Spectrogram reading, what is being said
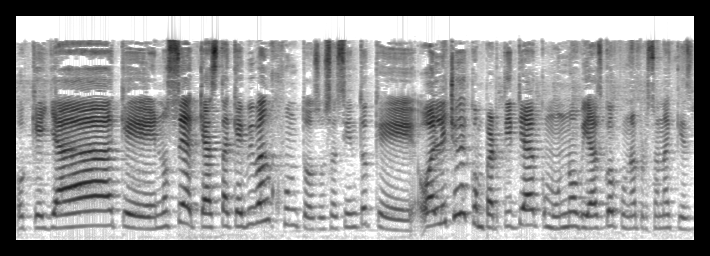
o que ya que no sé, que hasta que vivan juntos, o sea, siento que o al hecho de compartir ya como un noviazgo con una persona que es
